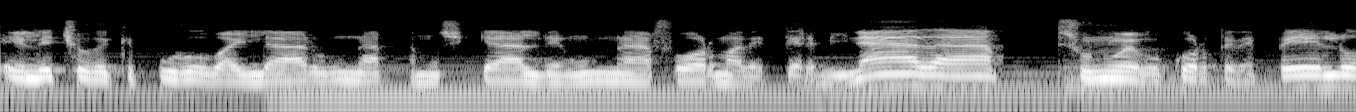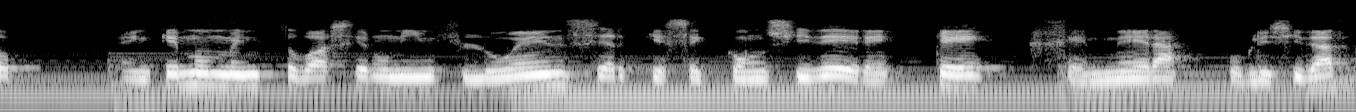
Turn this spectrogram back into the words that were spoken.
el hecho de que pudo bailar una musical de una forma determinada, su nuevo corte de pelo. ¿En qué momento va a ser un influencer que se considere que genera publicidad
